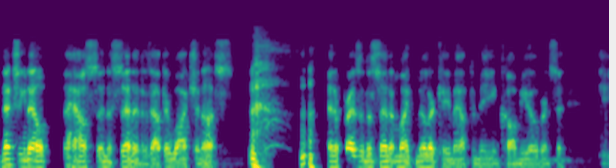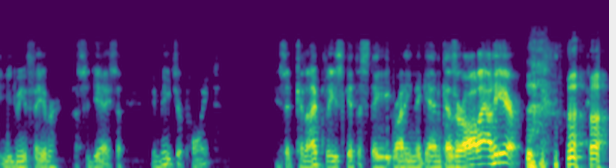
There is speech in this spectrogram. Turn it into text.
next thing you know, the House and the Senate is out there watching us. and the president of the Senate, Mike Miller, came out to me and called me over and said, Can you do me a favor? I said, Yeah. He said, You made your point. He said, Can I please get the state running again? Because they're all out here. um,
